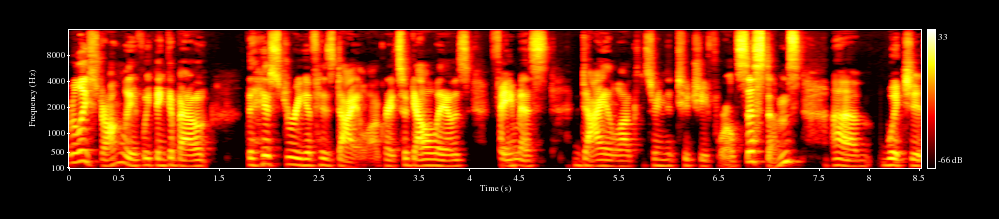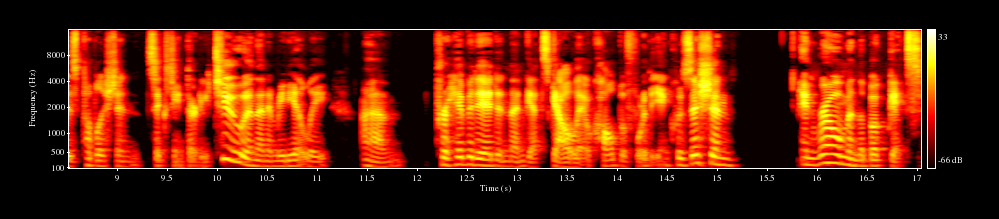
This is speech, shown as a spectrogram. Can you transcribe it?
really strongly if we think about the history of his dialogue, right? So Galileo's famous dialogue concerning the two chief world systems, um, which is published in 1632 and then immediately um, prohibited, and then gets Galileo called before the Inquisition in Rome, and the book gets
